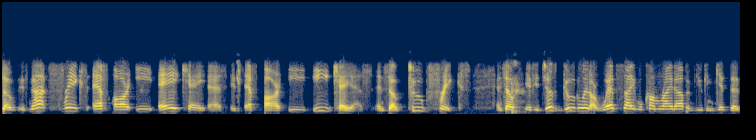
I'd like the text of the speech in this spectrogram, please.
So it's not freaks, F R E A K S. It's F R E E K S. And so Tube Freaks. And so if you just Google it, our website will come right up, and you can get the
